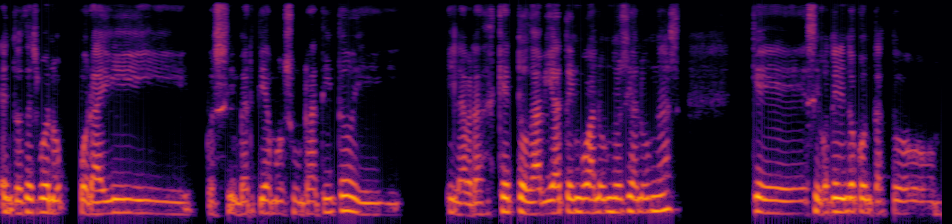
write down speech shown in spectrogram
Entonces, bueno, por ahí pues invertíamos un ratito y, la verdad es que todavía tengo alumnos y alumnas que sigo teniendo contacto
